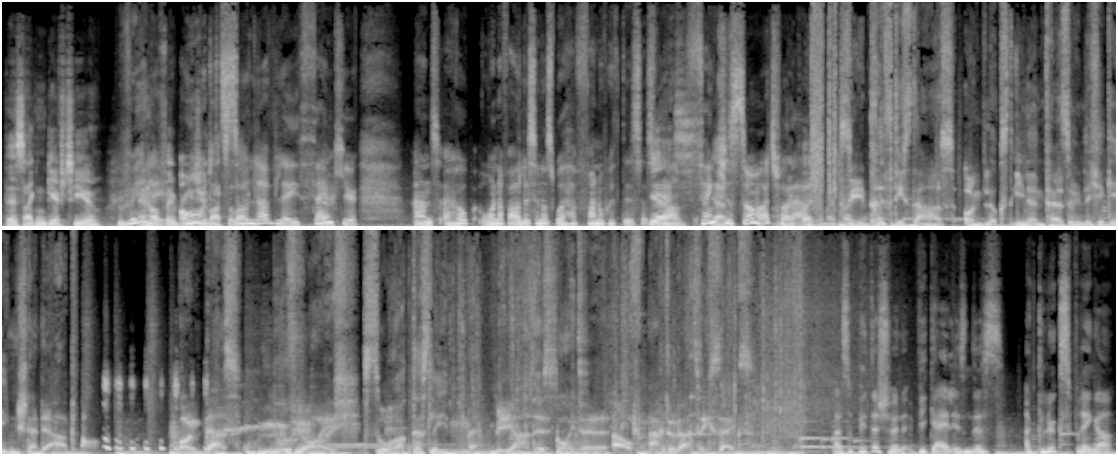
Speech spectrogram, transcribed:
this I can give to you, Really? and hopefully it brings oh, you lots of luck. so lovely. Thank you. And I hope one of our listeners will have fun with this as well. Yes, Thank yes. you so much for my that. pleasure, my Sie pleasure. trifft die Stars und luchst ihnen persönliche Gegenstände ab. Und das nur für euch. So rockt das Leben. Beates Beute auf 886. Also bitteschön, wie geil ist denn das? Ein Glücksbringer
